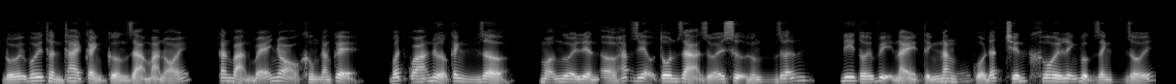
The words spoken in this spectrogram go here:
đối với thần thai cảnh cường giả mà nói, căn bản bé nhỏ không đáng kể, bất quá nửa canh giờ, mọi người liền ở Hắc Diệu Tôn giả dưới sự hướng dẫn, đi tới vị này tính năng của đất chiến khôi lĩnh vực danh giới.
